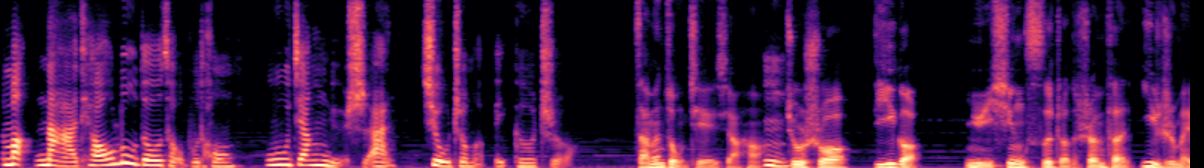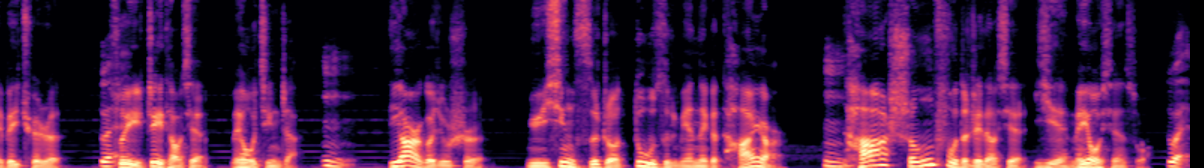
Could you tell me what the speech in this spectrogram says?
那么哪条路都走不通，乌江女尸案就这么被搁置了。咱们总结一下哈，嗯，就是说，第一个。女性死者的身份一直没被确认，对，所以这条线没有进展。嗯，第二个就是女性死者肚子里面那个胎儿，嗯，她生父的这条线也没有线索。对，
